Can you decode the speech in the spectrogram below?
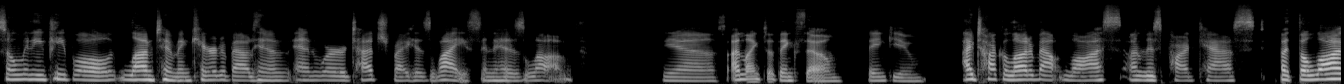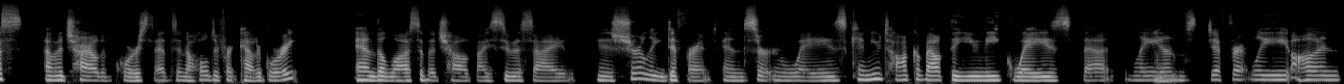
so many people loved him and cared about him and were touched by his life and his love. Yes, I'd like to think so. Thank you. I talk a lot about loss on this podcast, but the loss of a child, of course, that's in a whole different category. And the loss of a child by suicide is surely different in certain ways. Can you talk about the unique ways that mm-hmm. lands mm. differently on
